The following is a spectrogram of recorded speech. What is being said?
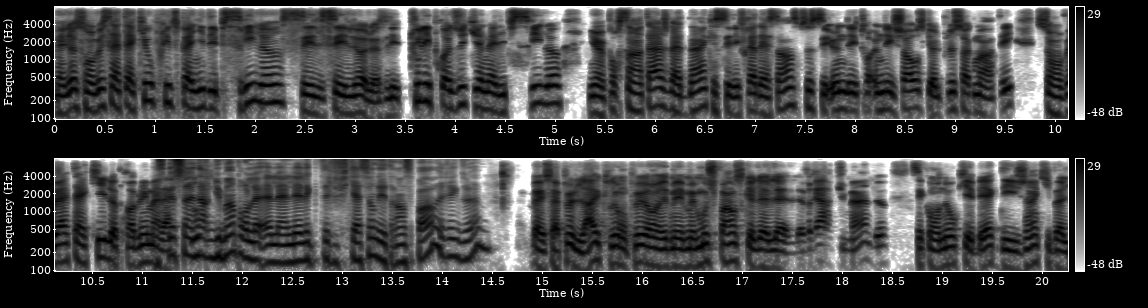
Mais là, si on veut s'attaquer au prix du panier d'épicerie, là, c'est c'est là. là. Les- tous les produits qui viennent à l'épicerie, là, il y a un pourcentage là-dedans que c'est les frais d'essence. Ça, c'est une des, tr- une des choses qui a le plus augmenté. Si on veut attaquer le problème à Est-ce la que c'est un argument pour le- l'électrification des transports, Éric Duhem? Ben, ça peut l'être, là. On peut, on- mais, mais moi, je pense que le, le- le vrai argument, là, c'est qu'on a au Québec des gens qui veulent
